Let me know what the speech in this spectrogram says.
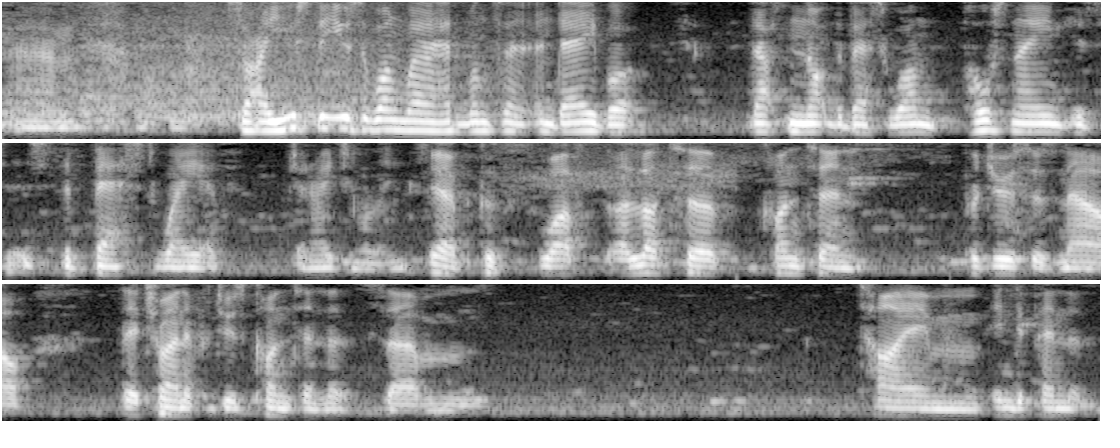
Um, so I used to use the one where I had month and day, but that's not the best one. Post name is, is the best way of generating a link. yeah, because what a lot of content producers now they're trying to produce content that's um, time independent.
